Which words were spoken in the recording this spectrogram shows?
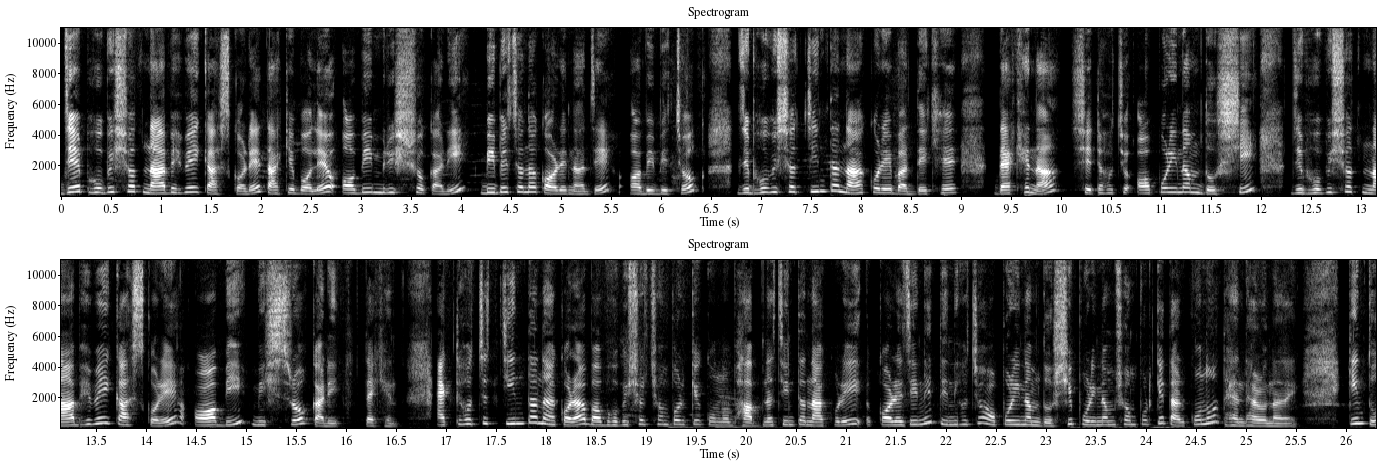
যে ভবিষ্যৎ না ভেবেই কাজ করে, তাকে বলে অবিমৃষ্যকারী। বিবেচনা করে না যে, অবিবেচক। যে ভবিষ্যৎ চিন্তা না করে বা দেখে দেখে না, সেটা হচ্ছে অপরিণামদর্শী। যে ভবিষ্যৎ না ভেবেই কাজ করে, অবিমিশ্রকারী। দেখেন, একটা হচ্ছে চিন্তা না করা বা ভবিষ্যৎ সম্পর্কে কোনো ভাবনা চিন্তা না করেই করে যিনি, তিনি হচ্ছে অপরিণামদর্শী। পরিণাম সম্পর্কে তার কোনো ধ্যান ধারণা নেই। কিন্তু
